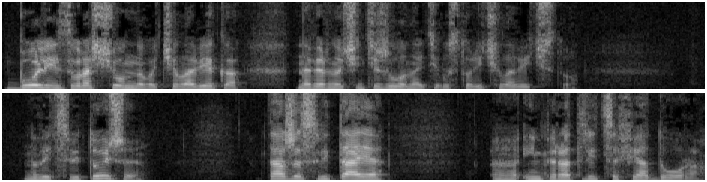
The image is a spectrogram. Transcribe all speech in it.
Более извращенного человека, наверное, очень тяжело найти в истории человечества. Но ведь святой же – та же святая э, императрица Феодора.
